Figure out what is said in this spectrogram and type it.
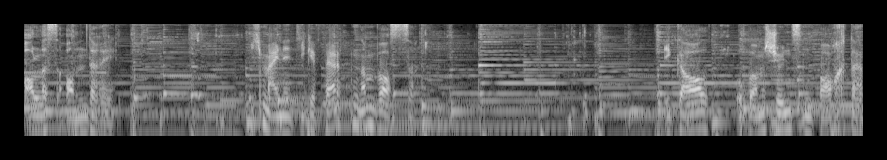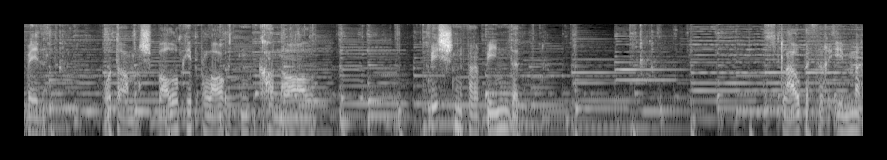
alles andere. Ich meine die Gefährten am Wasser. Egal, ob am schönsten Bach der Welt oder am schwallgeplagten Kanal. Fischen verbindet. Ich glaube für immer.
